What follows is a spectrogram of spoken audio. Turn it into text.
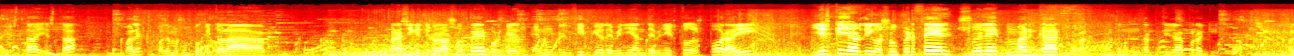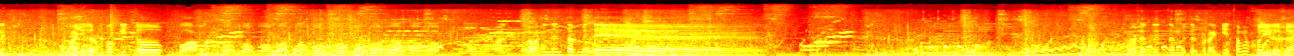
Ahí está, ahí está. Vale, podemos un poquito la... Ahora sí que tiro la super Porque en un principio deberían de venir todos por ahí y es que ya os digo, Supercell suele marcar... Vale, vamos a intentar tirar por aquí. ¿Vale? Para ayudar un poquito... Vale, vamos a intentar meter... Vamos a intentar meter por aquí. Estamos jodidos, ¿eh?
